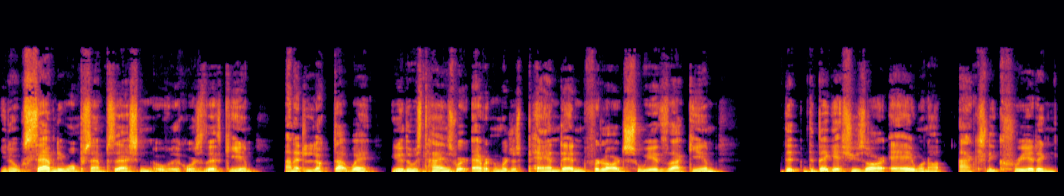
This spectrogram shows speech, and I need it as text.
You know, seventy one percent possession over the course of this game, and it looked that way. You know, there was times where Everton were just penned in for large swathes that game. The the big issues are a we're not actually creating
